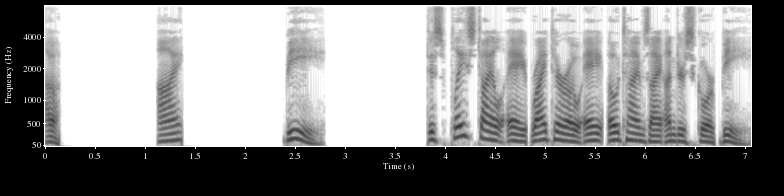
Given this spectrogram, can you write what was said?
a i b display style a right arrow a o times i underscore b,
